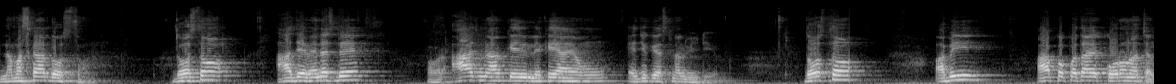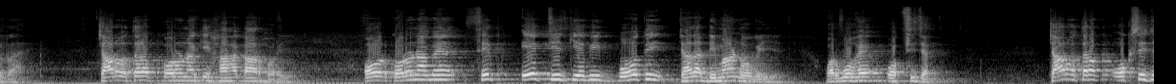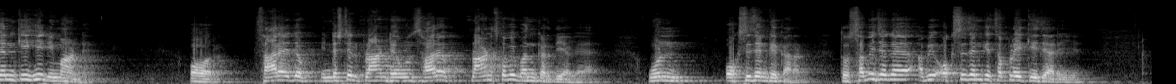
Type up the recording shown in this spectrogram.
नमस्कार दोस्तों। दोस्तों, आज है वेनसडे और आज मैं आपके लिए लेके आया हूँ एजुकेशनल वीडियो दोस्तों, अभी आपको पता है कोरोना चल रहा है। चारों तरफ़ कोरोना की हाहाकार हो रही है। और कोरोना में सिर्फ़ एक चीज़ की अभी बहुत ही ज़्यादा डिमांड हो गई है और वो है ऑक्सीजन चारों तरफ़ ऑक्सीजन की ही डिमांड है। और सारे जो इंडस्ट्रियल प्लांट हैं, उन सारे प्लांट्स को भी बंद कर दिया गया है। उन ऑक्सीजन के कारण। तो सभी जगह अभी ऑक्सीजन की सप्लाई की जा रही है।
